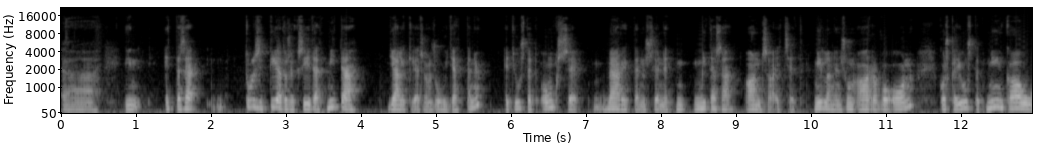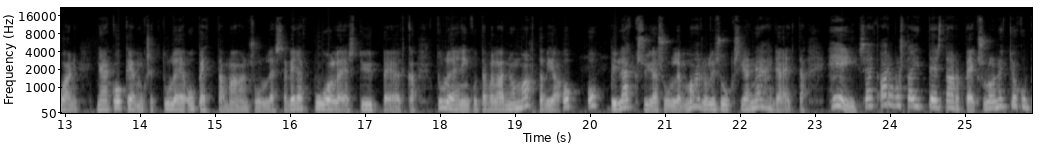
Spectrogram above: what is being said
ää, niin että sä tulisit tietoiseksi siitä, että mitä jälkiä se on suhun jättänyt, että just, että onko se määrittänyt sen, että mitä sä ansaitset, millainen sun arvo on, koska just, että niin kauan nämä kokemukset tulee opettamaan sulle, sä vedät puolees tyyppejä, jotka tulee niin kuin tavallaan, ne on mahtavia op- oppiläksyjä sulle, mahdollisuuksia nähdä, että hei, sä et arvosta ittees tarpeeksi, sulla on nyt joku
